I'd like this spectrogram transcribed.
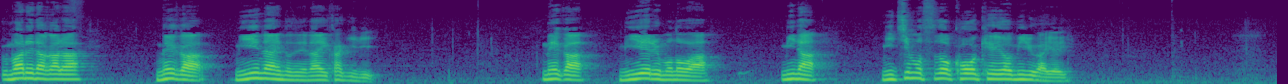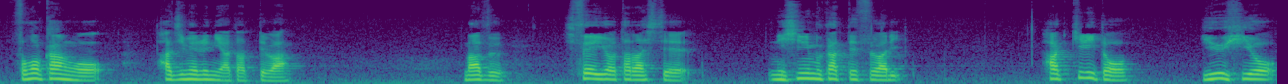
生まれながら目が見えないのでない限り目が見えるものは皆日没の光景を見るがよい。その間を始めるにあたってはまず姿勢を正して西に向かって座りはっきりと夕日を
